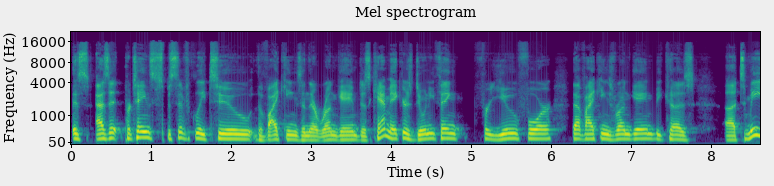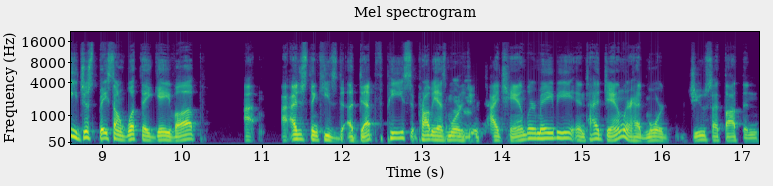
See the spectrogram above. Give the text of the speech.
Is as it pertains specifically to the Vikings and their run game. Does Cam Akers do anything for you for that Vikings run game? Because uh, to me, just based on what they gave up, I, I just think he's a depth piece. It probably has more mm-hmm. to do mm-hmm. with Ty Chandler, maybe. And Ty Chandler had more juice, I thought, than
